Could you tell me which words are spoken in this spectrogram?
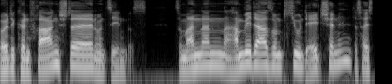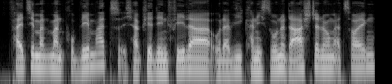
Leute können Fragen stellen und sehen das. Zum anderen haben wir da so einen Q&A-Channel. Das heißt, falls jemand mal ein Problem hat, ich habe hier den Fehler oder wie kann ich so eine Darstellung erzeugen,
